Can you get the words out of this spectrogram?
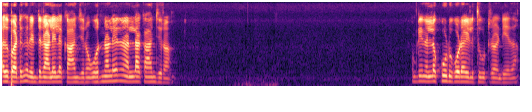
அது பாட்டுங்க ரெண்டு நாளையில் காஞ்சிரும். ஒரு நாளையில் நல்லா காஞ்சிரும். அப்படியே நல்லா கூடு கூட இழுத்து விட்ற வேண்டியதான்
